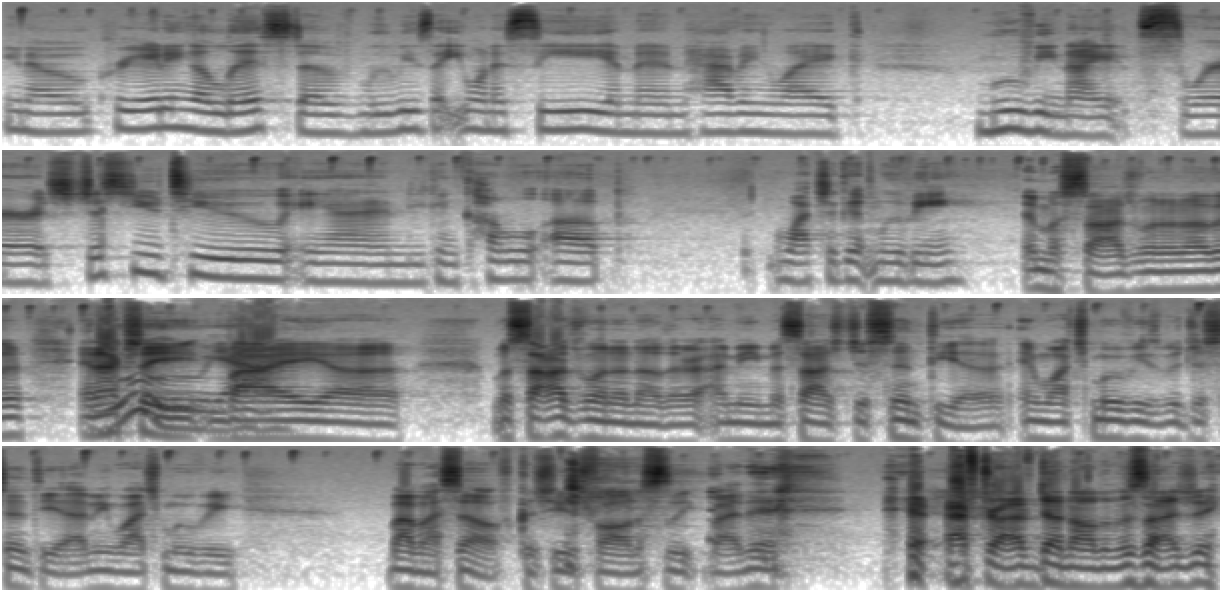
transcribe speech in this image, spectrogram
You know, creating a list of movies that you want to see and then having like movie nights where it's just you two and you can cuddle up, watch a good movie. and massage one another. And actually, Ooh, yeah. by uh, massage one another, I mean massage Jacynthia and watch movies with Jacynthia. I mean watch movie by myself because she's falling asleep by then. After I've done all the massaging.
